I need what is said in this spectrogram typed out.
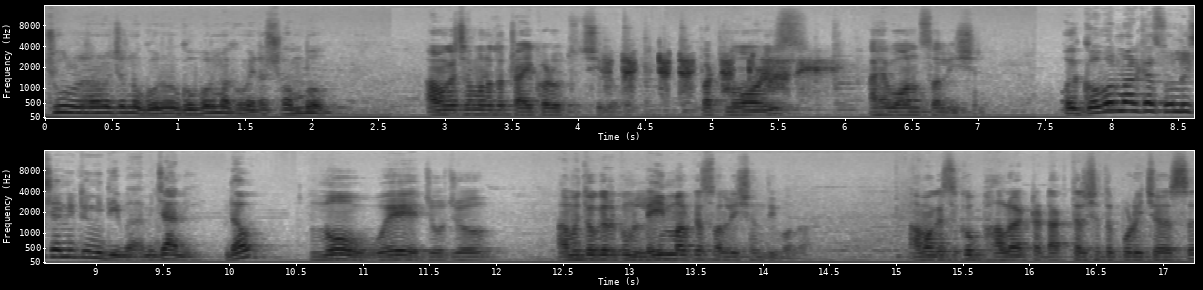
চুল গজানোর জন্য গরুর গোবর মাখবো এটা সম্ভব? আমার কাছে মনে তো ট্রাই করা উচিত ছিল। But no worries I have one solution ওই গোবর মার্কা সলিউশনই তুমি দিবা আমি জানি। দাও। নো ওয়ে জোজো আমি তোকে এরকম লেইম মার্কা সলিউশন দিব না। আমার কাছে খুব ভালো একটা ডাক্তারের সাথে পরিচয় আছে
